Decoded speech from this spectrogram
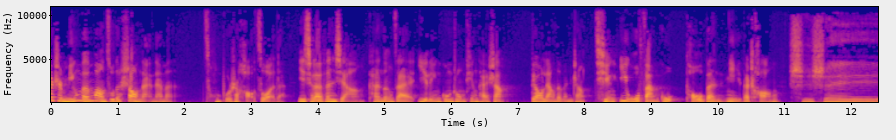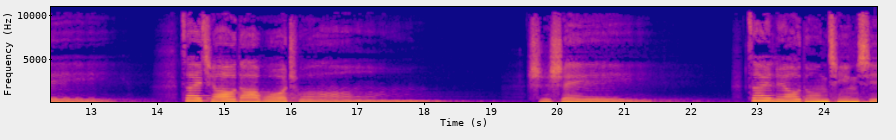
但是名门望族的少奶奶们，总不是好做的。一起来分享刊登在意林公众平台上雕梁的文章，请义无反顾投奔你的城。是谁在敲打我窗？是谁在撩动琴弦？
